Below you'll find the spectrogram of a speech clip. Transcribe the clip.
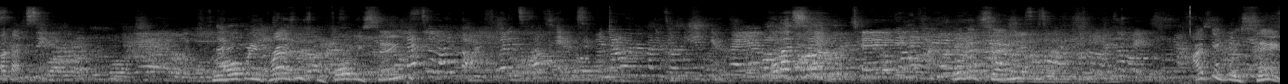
Okay. So we're opening presents before we sing? That's what I thought. But it's and now everybody's already in here. Well, let's sing. We can sing. I think we sing.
